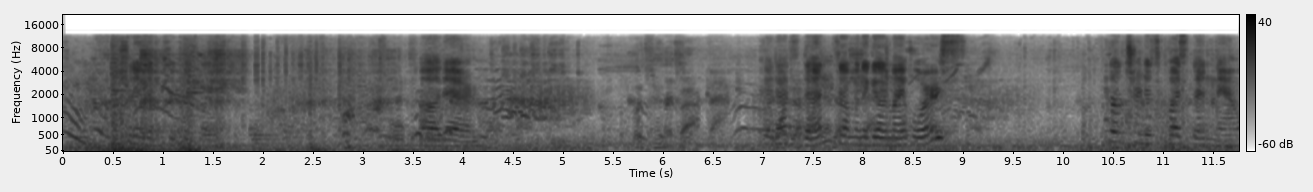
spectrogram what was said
Shooting them too quickly. Oh, there. Let's head back. Okay, that's done. So I'm gonna get on my horse. I'll turn this quest in now.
